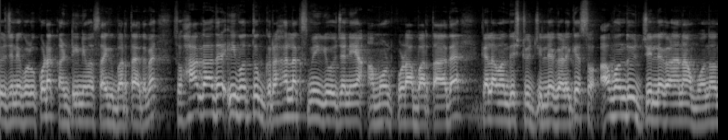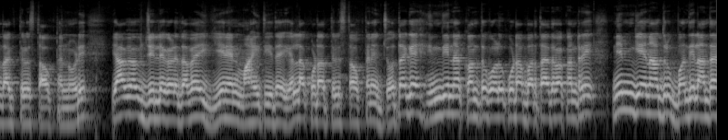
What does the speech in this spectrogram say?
ಯೋಜನೆಗಳು ಕೂಡ ಕಂಟಿನ್ಯೂಸ್ ಆಗಿ ಬರ್ತಾ ಇದಾವೆ. ಸೊ ಹಾಗಾದ್ರೆ ಇವತ್ತು ಗೃಹಲಕ್ಷ್ಮಿ ಯೋಜನೆಯ ಅಮೌಂಟ್ ಕೂಡ ಬರ್ತಾ ಇದೆ. ಕೆಲವೊಂದಿಷ್ಟು ಜಿಲ್ಲೆಗಳಿಗೆ. ಸೊ ಆ ಒಂದು ಜಿಲ್ಲೆಗಳನ್ನ ಒಂದೊಂದಾಗಿ ತಿಳಿಸ್ತಾ ಹೋಗ್ತಾನೆ ನೋಡಿ. ಯಾವ್ಯಾವ ಜಿಲ್ಲೆಗಳಿದಾವೆ ಏನೇನು ಮಾಹಿತಿ ಇದೆ, ಎಲ್ಲ ಕೂಡ ತಿಳಿಸ್ತಾ ಹೋಗ್ತೇನೆ. ಜೊತೆಗೆ ಹಿಂದಿನ ಕಂತುಗಳು ಕೂಡ ಬರ್ತಾ ಇದಾವೆ ಕಣ್ರಿ. ನಿಮ್ಗೆ ಏನಾದರೂ ಬಂದಿಲ್ಲ ಅಂದ್ರೆ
